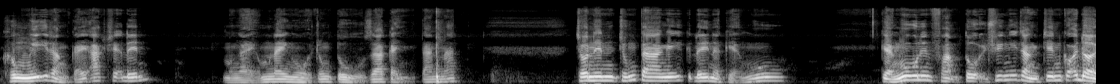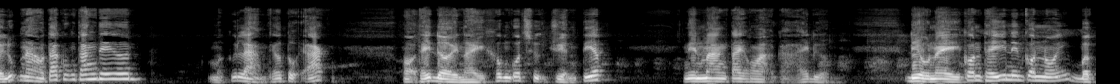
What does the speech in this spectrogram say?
không nghĩ rằng cái ác sẽ đến, mà ngày hôm nay ngồi trong tù ra cảnh tan nát. Cho nên chúng ta nghĩ đây là kẻ ngu. Kẻ ngu nên phạm tội, suy nghĩ rằng trên cõi đời lúc nào ta cũng thắng thế hơn, mà cứ làm theo tội ác. Họ thấy đời này không có sự chuyển tiếp, nên mang tai họa cả hai đường. Điều này con thấy nên con nói bậc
